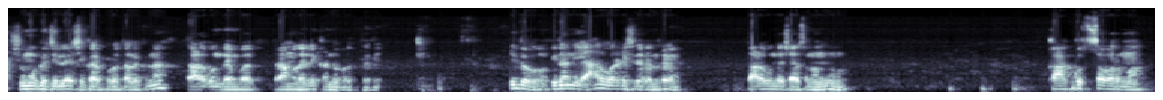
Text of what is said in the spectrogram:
ಶಿವಮೊಗ್ಗ ಜಿಲ್ಲೆ ಶಿಕಾರಿಪುರ ತಾಲೂಕಿನ ತಾಳಗುಂದ ಎಂಬ ಗ್ರಾಮದಲ್ಲಿ ಕಂಡುಬರುತ್ತದೆ. ಇದು, ಇದನ್ನು ಯಾರು ಹೊರಡಿಸಿದ್ದಾರೆ ಅಂದರೆ ತಾಳಗುಂದ ಶಾಸನವನ್ನು ಕಾಕುತ್ಸವರ್ಮ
